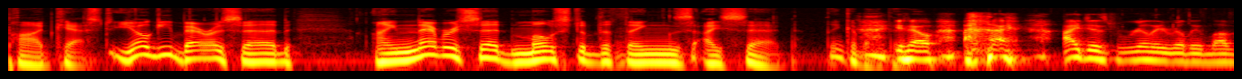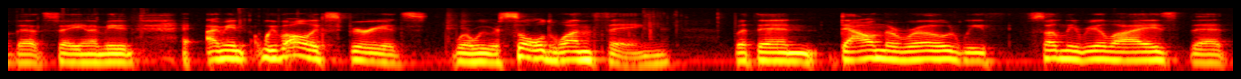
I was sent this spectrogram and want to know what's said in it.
podcast. Yogi Berra said, I never said most of the things I said. Think about that. You know, I, I just really, really love that saying. I mean, I mean, we've all experienced where we were sold one thing, but then down the road we suddenly realized that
